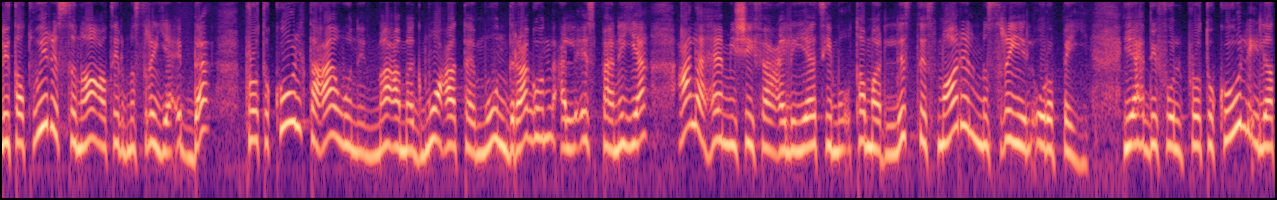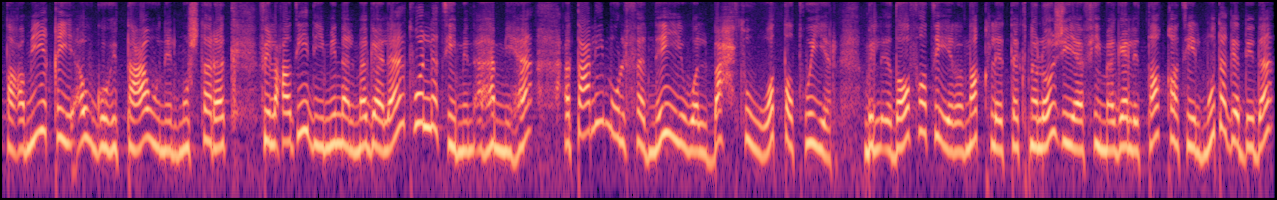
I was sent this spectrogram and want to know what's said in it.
لتطوير الصناعة المصرية ابدا بروتوكول تعاون مع مجموعة مون دراجون الإسبانية على هامش فاعليات مؤتمر الاستثمار المصري الأوروبي. يهدف البروتوكول إلى تعميق أوجه التعاون المشترك في العديد من المجالات والتي من أهمها التعليم الفني والبحث والتطوير بالإضافة إلى نقل التكنولوجيا في مجال الطاقة المتجددة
